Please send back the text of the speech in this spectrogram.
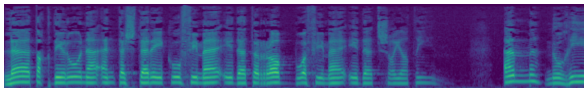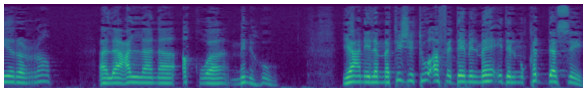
لا تقدرون أن تشتركوا في مائدة الرب وفي مائدة شياطين. أم نغير الرب؟ ألعلنا أقوى منه؟ يعني لما تيجي توقف قدام المائدة المقدسة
